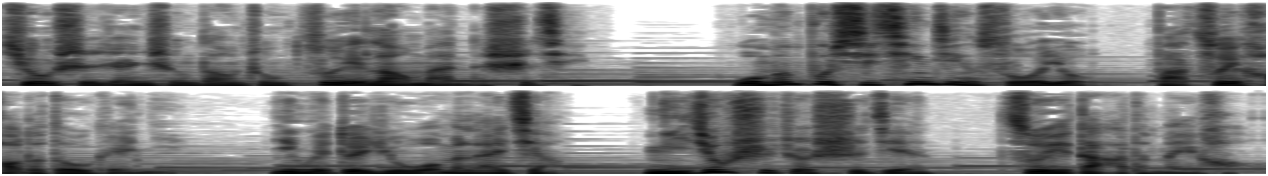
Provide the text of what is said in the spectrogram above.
就是人生当中最浪漫的事情。我们不惜倾尽所有，把最好的都给你，因为对于我们来讲，你就是这世间最大的美好。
